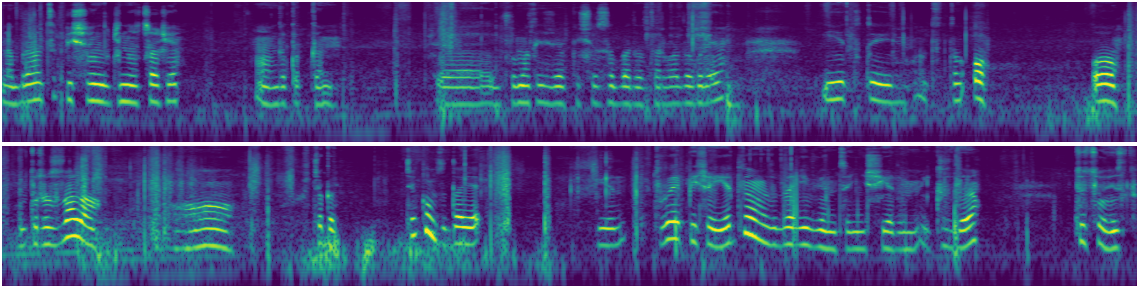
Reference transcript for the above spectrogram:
Dobra, co piszą ludzie na czacie? O, tylko ten. Że informacja, że jakaś osoba dotarła do gry. I tutaj, to, o! O, on to rozwala! O! Czekaj, on zadaje... Jen... Tutaj pisze jeden, on zadaje więcej niż jeden XD. Ty co jest?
